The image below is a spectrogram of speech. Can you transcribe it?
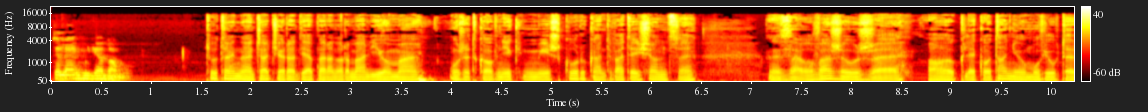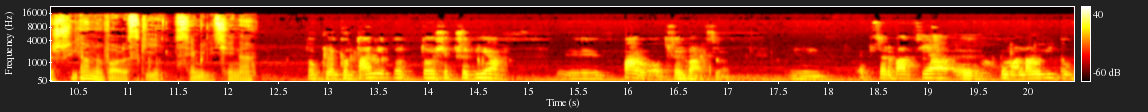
Tyle mi wiadomo. Tutaj na czacie Radia Paranormalium użytkownik Miszkurka 2000 zauważył, że o klekotaniu mówił też Jan Wolski z Semilcina. To klekotanie to, to się przewija w, w paru obserwacjach. Y, obserwacja y, humanoidów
